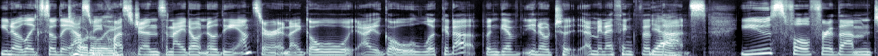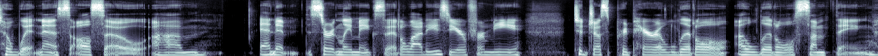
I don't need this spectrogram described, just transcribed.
You know, like so they totally. ask me questions and I don't know the answer and I go I go look it up and give, you know, to I mean, I think that yeah. that's useful for them to witness also um and it certainly makes it a lot easier for me to just prepare a little a little something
